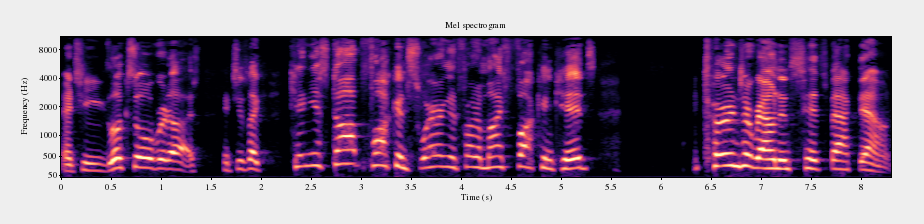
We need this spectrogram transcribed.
and she looks over at us, and she's like, "Can you stop fucking swearing in front of my fucking kids?" Turns around and sits back down.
